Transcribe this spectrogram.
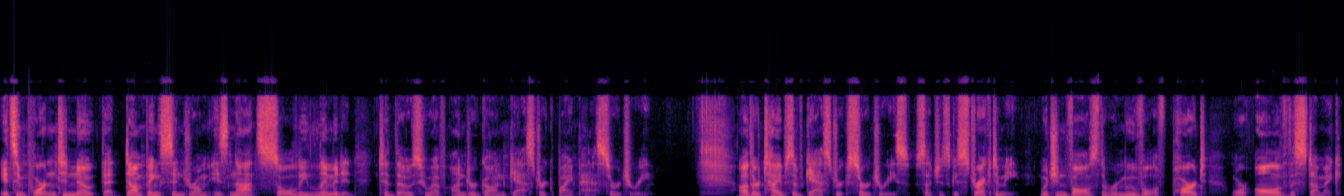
It's important to note that dumping syndrome is not solely limited to those who have undergone gastric bypass surgery. Other types of gastric surgeries, such as gastrectomy, which involves the removal of part or all of the stomach,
